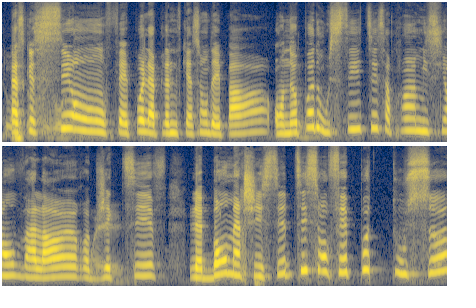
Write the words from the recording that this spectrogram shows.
tous, Parce que si on ne fait pas la planification au départ, on n'a pas aussi, tu sais, ça prend mission, valeur, objectif, le bon marché cible. Tu sais, si on ne fait pas tout ça,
